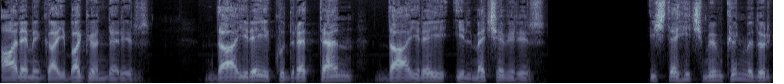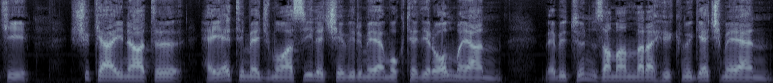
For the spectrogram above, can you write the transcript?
alemi gayba gönderir, daire-i kudretten daire-i ilme çevirir. İşte hiç mümkün müdür ki, şu kainatı heyet-i mecmuası ile çevirmeye muktedir olmayan ve bütün zamanlara hükmü geçmeyen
